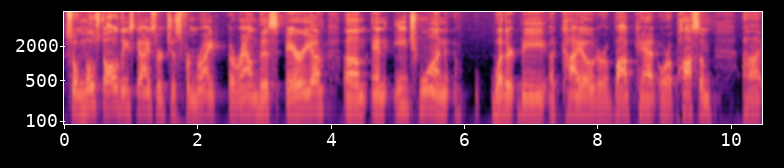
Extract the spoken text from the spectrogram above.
So most all of these guys are just from right around this area, um, and each one, whether it be a coyote or a bobcat or a possum, uh,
